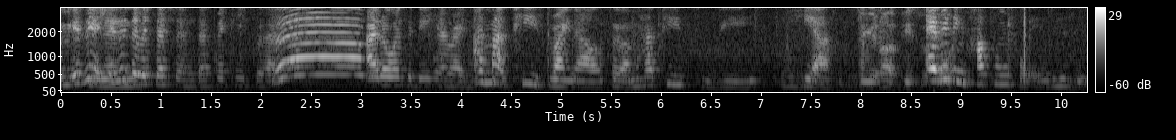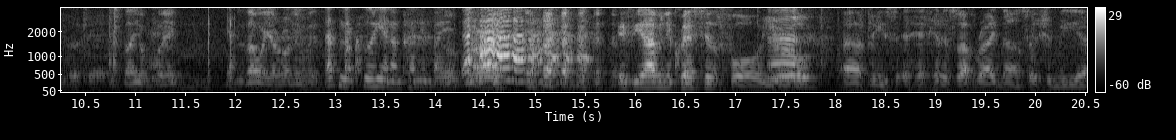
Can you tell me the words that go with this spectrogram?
a mixed Is it is it the recession that's making you feel like Um, I don't want to be here right now? I'm at peace right now, so I'm happy to be here. So you're not at peace with Everything happens for a reason. Okay. Is that your play? Yes. Is that what you're running with? That's my story, and I'm standing by it. If you have any questions for Euro, uh, please hit us up right now on social media.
